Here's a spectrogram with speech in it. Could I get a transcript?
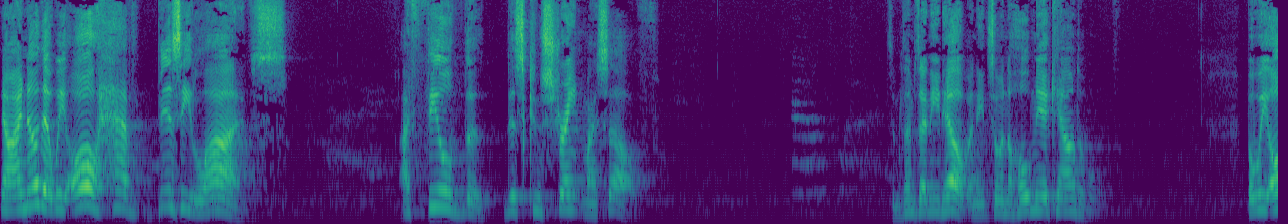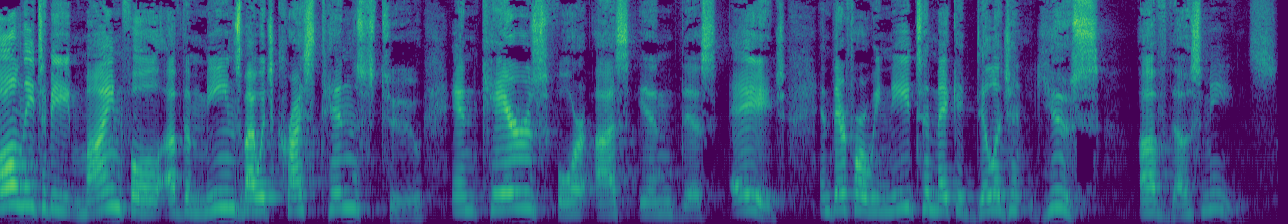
Now, I know that we all have busy lives. I feel the, this constraint myself. Sometimes I need help, I need someone to hold me accountable. But we all need to be mindful of the means by which Christ tends to and cares for us in this age. And therefore, we need to make a diligent use of those means.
